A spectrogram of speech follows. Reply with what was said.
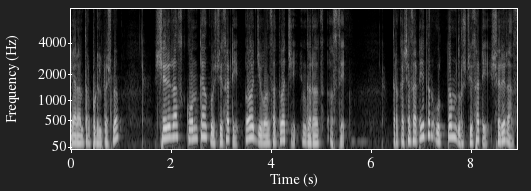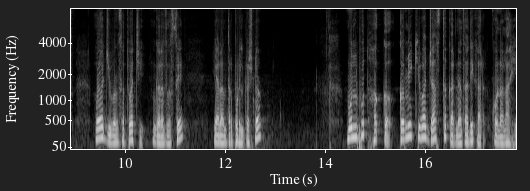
यानंतर पुढील प्रश्न शरीरास कोणत्या गोष्टीसाठी अजीवनसत्वाची गरज असते? तर कशासाठी? तर उत्तम दृष्टीसाठी शरीरास अजीवनसत्वाची गरज असते. यानंतर पुढील प्रश्न. मूलभूत हक्क कमी किंवा जास्त करण्याचा अधिकार कोणाला आहे?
